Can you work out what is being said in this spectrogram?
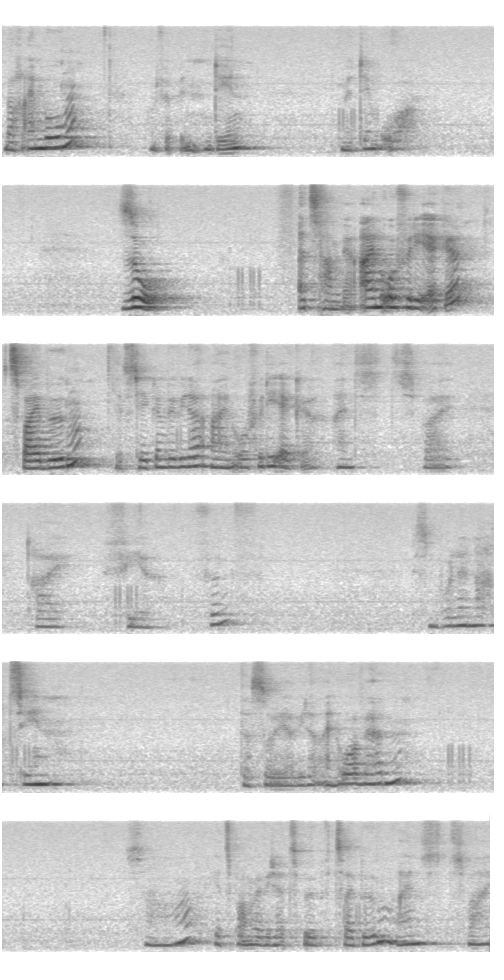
noch ein Bogen und verbinden den mit dem Ohr. So, jetzt haben wir ein Ohr für die Ecke, zwei Bögen, jetzt häkeln wir wieder ein Ohr für die Ecke. 1, 2, 3, 4, 5. Wolle nachziehen. Das soll ja wieder ein Ohr werden. So, jetzt brauchen wir wieder zwei Bögen. Eins, zwei,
